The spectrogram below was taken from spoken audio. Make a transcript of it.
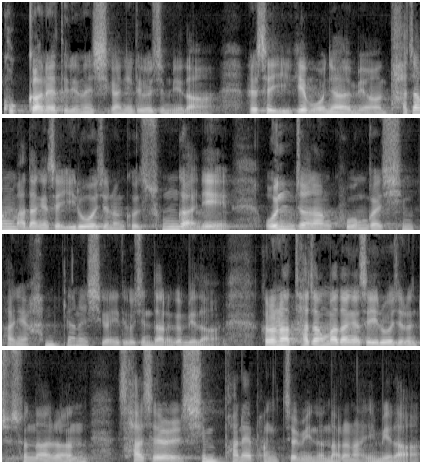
곡간에 드리는 시간이 되어집니다. 그래서 이게 뭐냐면 타작 마당에서 이루어지는 그 순간이 온전한 구원과 심판이 함께하는 시간이 되어진다는 겁니다. 그러나 타작 마당에서 이루어지는 추수날은 사실 심판의 방점이 있는 날은 아닙니다.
